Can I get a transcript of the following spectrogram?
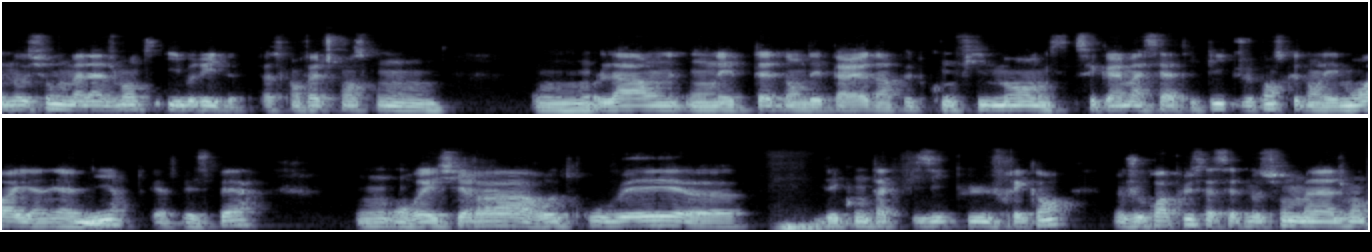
notion de management hybride parce qu'en fait, je pense qu'on on, là, on, on est peut-être dans des périodes un peu de confinement, c'est quand même assez atypique. Je pense que dans les mois et années à venir, en tout cas, je l'espère, on, on, réussira à retrouver euh, des contacts physiques plus fréquents. Donc, je crois plus à cette notion de management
